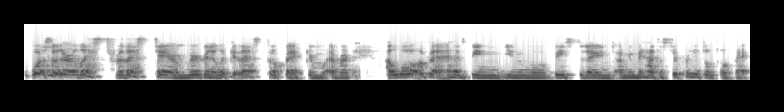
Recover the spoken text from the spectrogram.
what's on our list for this term? We're going to look at this topic and whatever. A lot of it has been, you know, based around. I mean, we had a super noodle topic.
